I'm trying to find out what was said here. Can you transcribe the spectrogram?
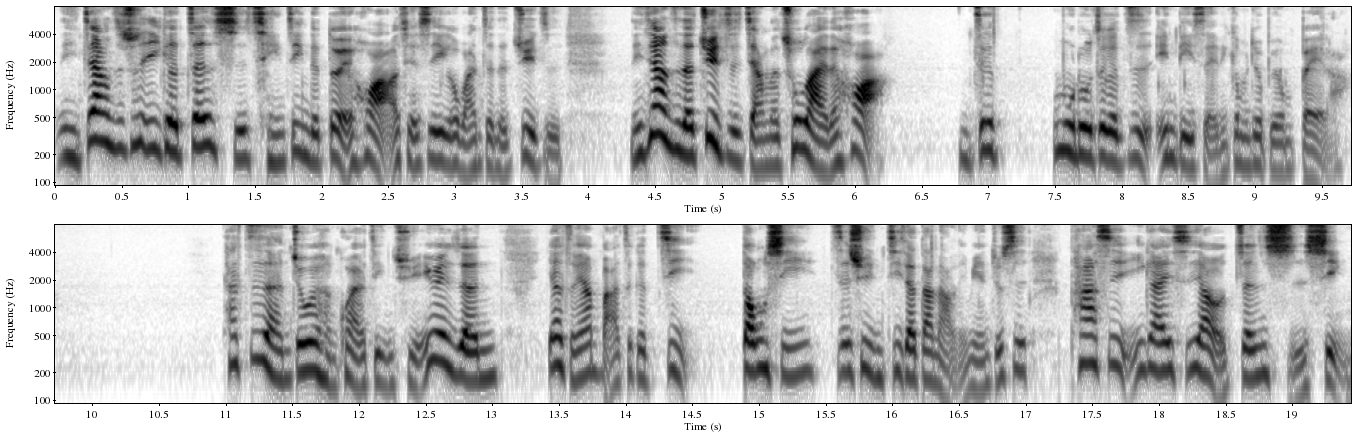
你这样子就是一个真实情境的对话，而且是一个完整的句子。你这样子的句子讲得出来的话，你这个目录这个字 indice 你根本就不用背啦，它自然就会很快的进去。因为人要怎样把这个记东西资讯记在大脑里面，就是它是应该是要有真实性，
